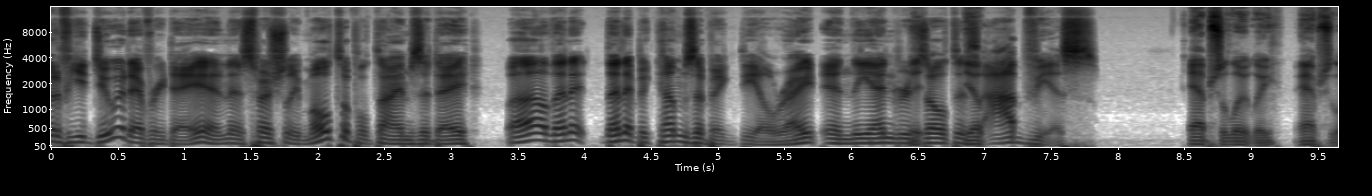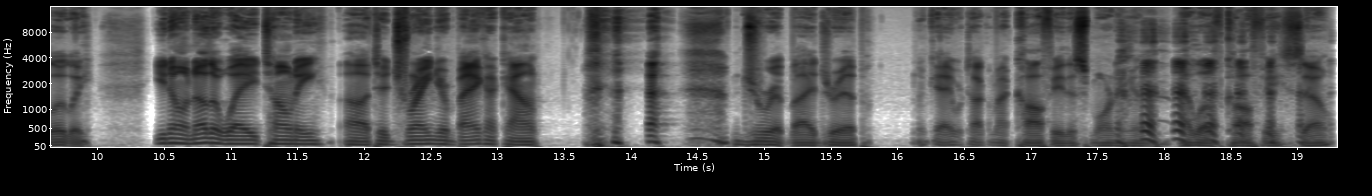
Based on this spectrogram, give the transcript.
But if you do it every day, and especially multiple times a day, well, then it then it becomes a big deal, right? And the end result is yep. obvious. Absolutely, absolutely. You know, another way, Tony, uh, to drain your bank account, drip by drip. Okay, we're talking about coffee this morning, and I love coffee, so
